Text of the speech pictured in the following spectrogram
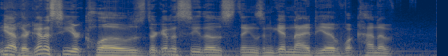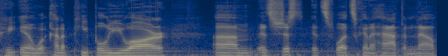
yeah they're going to see your clothes they're going to see those things and get an idea of what kind of pe- you know what kind of people you are um, it's just it's what's going to happen now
